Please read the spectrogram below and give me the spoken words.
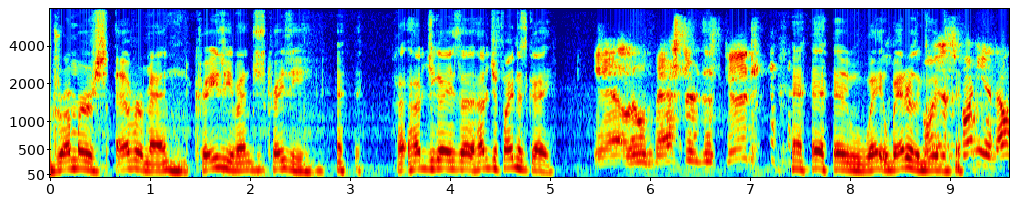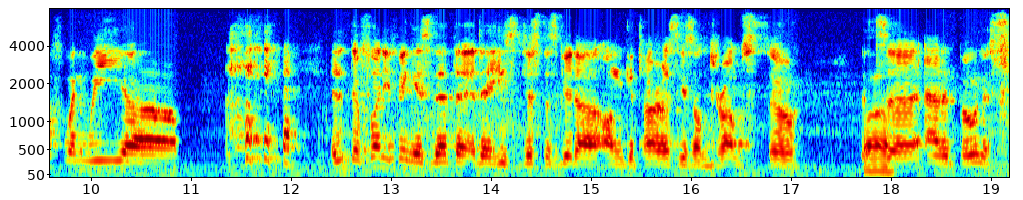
drummers ever, man. Crazy, man. Just crazy. how, how, did you guys, uh, how did you find this guy? Yeah, a little bastard is good. Way better than good. Well, it's funny enough when we. Uh, the funny thing is that, uh, that he's just as good uh, on guitar as he's on drums, so it's wow. uh, added bonus.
